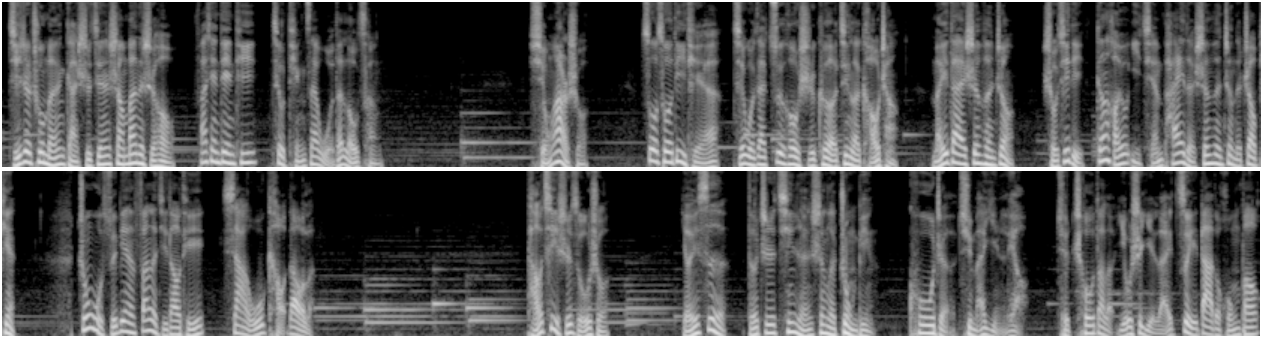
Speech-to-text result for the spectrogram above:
急着出门赶时间上班的时候，发现电梯就停在我的楼层。”熊二说：“坐错地铁，结果在最后时刻进了考场，没带身份证，手机里刚好有以前拍的身份证的照片。”中午随便翻了几道题，下午考到了。淘气十足说：“有一次得知亲人生了重病，哭着去买饮料，却抽到了有史以来最大的红包，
